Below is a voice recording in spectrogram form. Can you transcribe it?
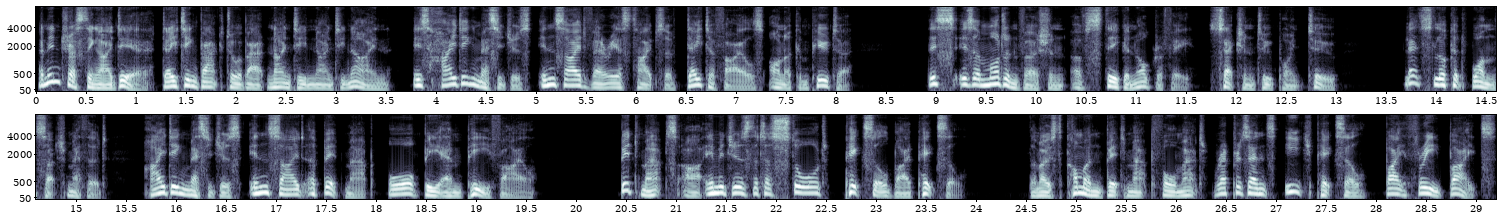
An interesting idea, dating back to about 1999, is hiding messages inside various types of data files on a computer. This is a modern version of steganography, section 2.2. Let's look at one such method, hiding messages inside a bitmap or BMP file. Bitmaps are images that are stored pixel by pixel. The most common bitmap format represents each pixel by 3 bytes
